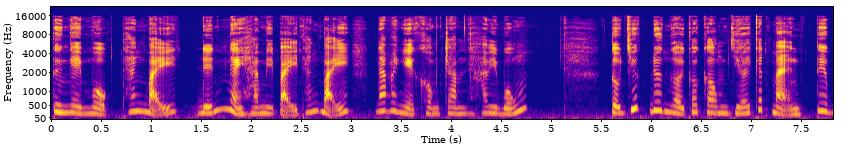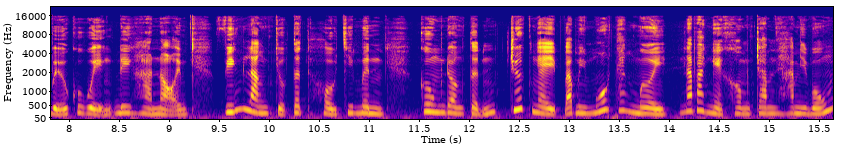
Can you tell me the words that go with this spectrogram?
từ ngày 1 tháng 7 đến ngày 27 tháng 7 năm 2024 tổ chức đưa người có công với cách mạng tiêu biểu của huyện đi Hà Nội viếng lăng Chủ tịch Hồ Chí Minh cùng đoàn tỉnh trước ngày 31 tháng 10 năm 2024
